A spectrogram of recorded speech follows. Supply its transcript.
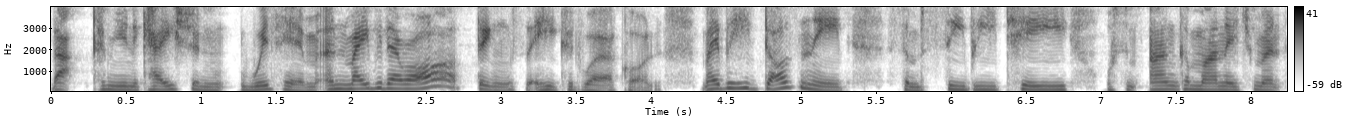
that communication with him and maybe there are things that he could work on. Maybe he does need some cbt or some anger management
